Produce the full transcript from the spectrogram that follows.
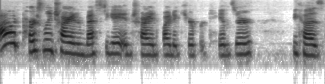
I would personally try and investigate and try and find a cure for cancer because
